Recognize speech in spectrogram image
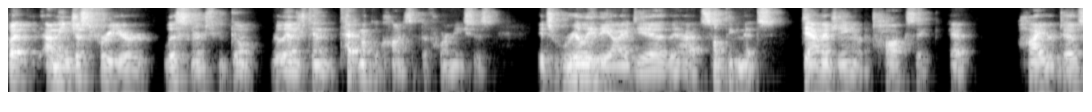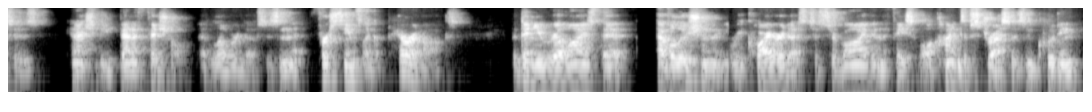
But I mean, just for your listeners who don't really understand the technical concept of hormesis, it's really the idea that something that's damaging or toxic at higher doses can actually be beneficial at lower doses. And that first seems like a paradox, but then you realize that evolution required us to survive in the face of all kinds of stresses, including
